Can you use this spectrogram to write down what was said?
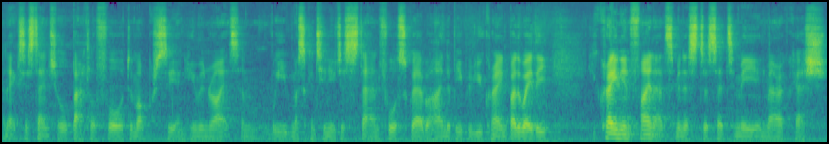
an existential battle for democracy and human rights, and we must continue to stand foursquare behind the people of Ukraine. By the way, the Ukrainian finance minister said to me in Marrakesh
